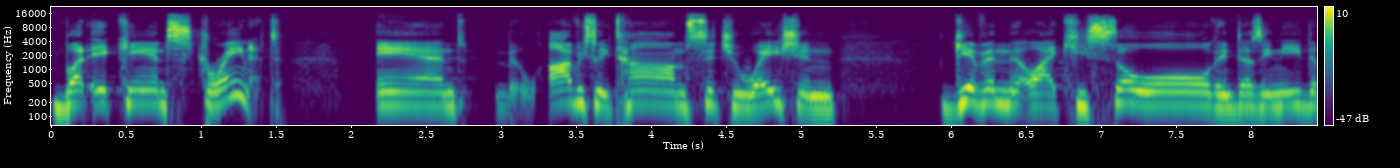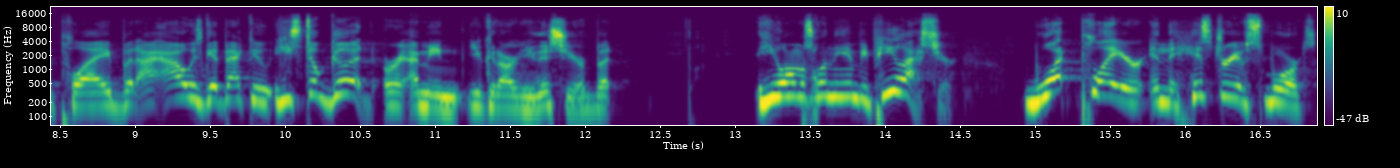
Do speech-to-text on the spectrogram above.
but it can strain it. And obviously, Tom's situation given that like he's so old and does he need to play? But I, always get back to he's still good. Or I mean, you could argue this year, but he almost won the MVP last year. What player in the history of sports,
